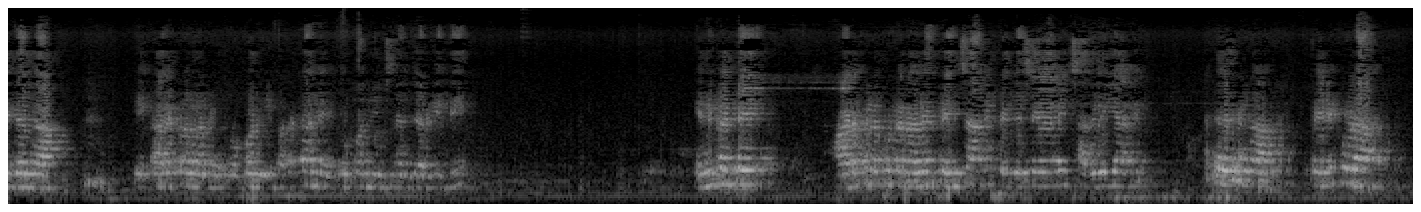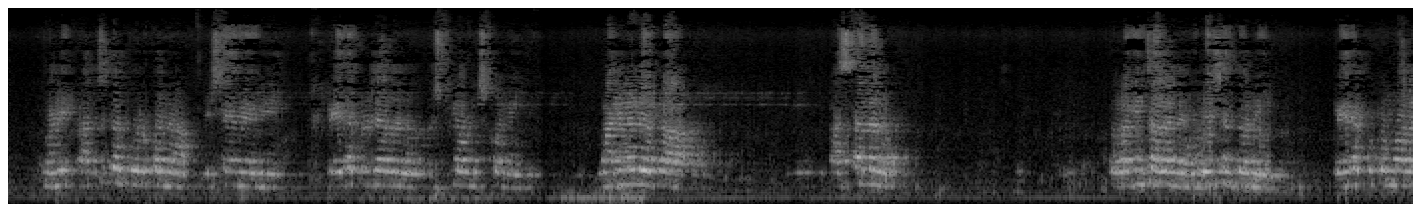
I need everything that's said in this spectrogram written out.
విధంగా ఈ కార్యక్రమాన్ని రూపొంది ఈ పథకాన్ని రూపొందించడం జరిగింది. ఎందుకంటే మహిళల యొక్క కష్టాలను తొలగించాలనే ఉద్దేశంతో పేద కుటుంబాల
